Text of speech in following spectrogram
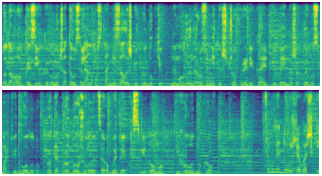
Хто давав вказівки вилучати у селян останні залишки продуктів, не могли не розуміти, що прирікають людей на жахливу смерть від голоду, проте продовжували це робити свідомо і холоднокровно. Це були дуже важкі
